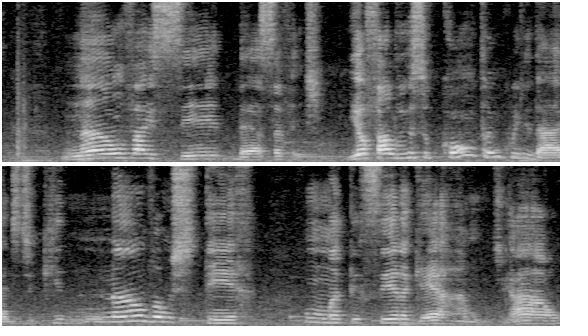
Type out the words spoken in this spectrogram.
não vai ser dessa vez. E eu falo isso com tranquilidade, de que não vamos ter uma terceira guerra mundial,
